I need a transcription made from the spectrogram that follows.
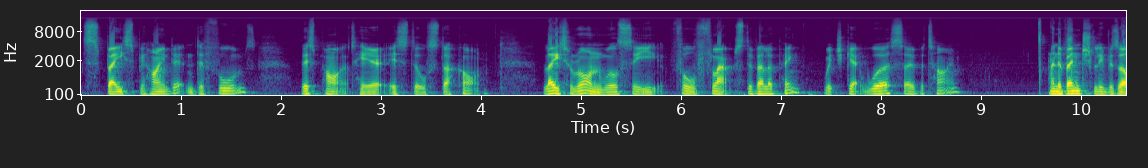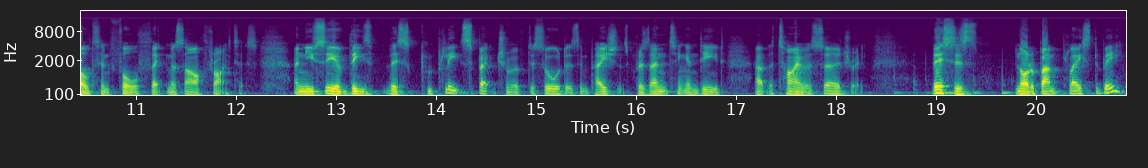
space behind it and deforms. This part here is still stuck on. Later on, we'll see full flaps developing, which get worse over time and eventually result in full thickness arthritis. And you see of these this complete spectrum of disorders in patients presenting indeed at the time of surgery. This is not a bad place to be,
